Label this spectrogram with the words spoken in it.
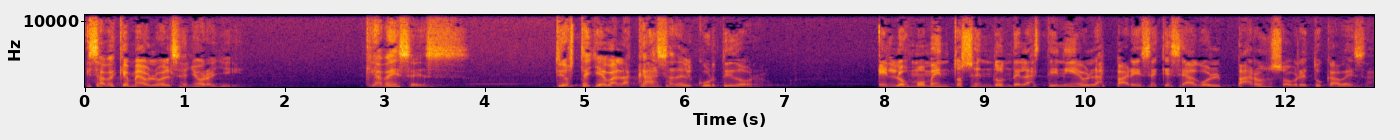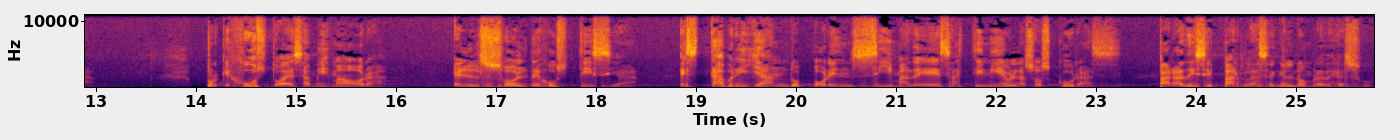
¿Y sabes qué me habló el Señor allí? Que a veces Dios te lleva a la casa del curtidor en los momentos en donde las tinieblas parece que se agolparon sobre tu cabeza. Porque justo a esa misma hora el sol de justicia está brillando por encima de esas tinieblas oscuras para disiparlas en el nombre de Jesús.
